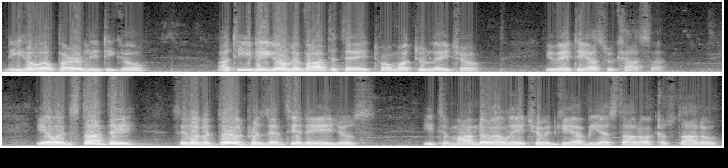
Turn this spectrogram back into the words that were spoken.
dijo el paralítico, a ti digo, levántate, toma tu lecho y vete a su casa. Y al instante se levantó en presencia de ellos, y tomando el lecho en que había estado acostado,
